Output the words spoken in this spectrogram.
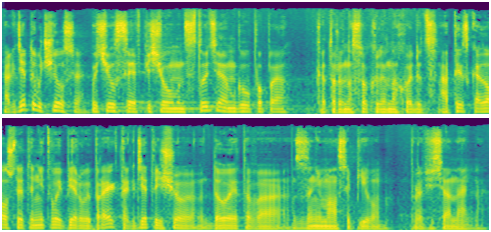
А где ты учился? Учился я в пищевом институте МГУПП который на Соколе находится. А ты сказал, что это не твой первый проект, а где ты еще до этого занимался пивом профессионально?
